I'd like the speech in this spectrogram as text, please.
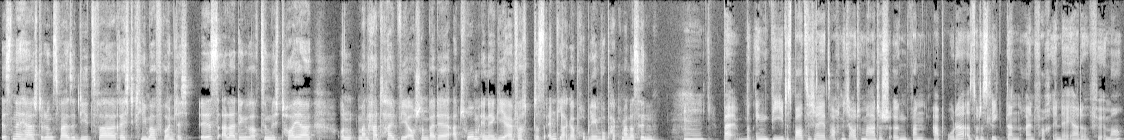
ist eine Herstellungsweise, die zwar recht klimafreundlich ist, allerdings auch ziemlich teuer und man hat halt wie auch schon bei der Atomenergie einfach das Endlagerproblem. Wo packt man das hin? Mhm. Irgendwie, das baut sich ja jetzt auch nicht automatisch irgendwann ab, oder? Also das liegt dann einfach in der Erde für immer.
